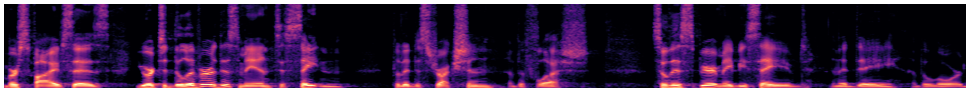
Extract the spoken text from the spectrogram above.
Verse 5 says, You are to deliver this man to Satan for the destruction of the flesh, so this spirit may be saved in the day of the Lord.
